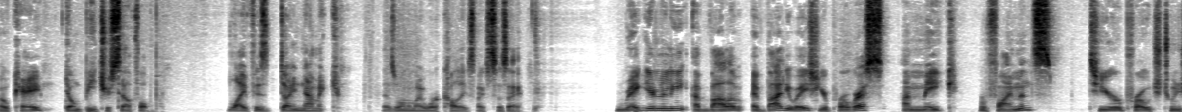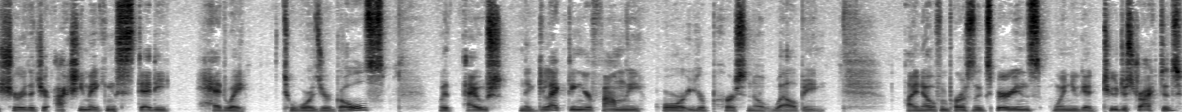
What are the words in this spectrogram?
Okay? Don't beat yourself up. Life is dynamic, as one of my work colleagues likes to say. Regularly evalu- evaluate your progress and make refinements to your approach to ensure that you're actually making steady headway towards your goals without neglecting your family or your personal well being. I know from personal experience when you get too distracted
